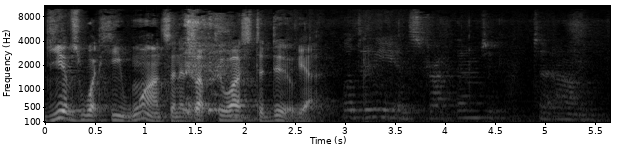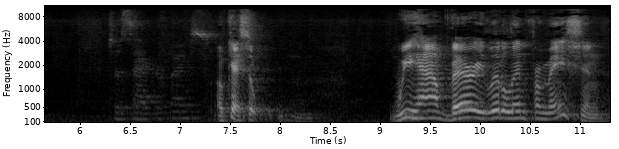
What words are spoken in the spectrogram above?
gives what he wants, and it's up to us to do. Yeah. Well, did he instruct them to, to, um, to sacrifice? Okay, so we have very little information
